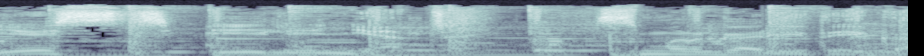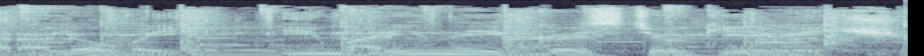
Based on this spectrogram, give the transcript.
«Есть или нет» с Маргаритой Королевой и Мариной Костюкевич.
